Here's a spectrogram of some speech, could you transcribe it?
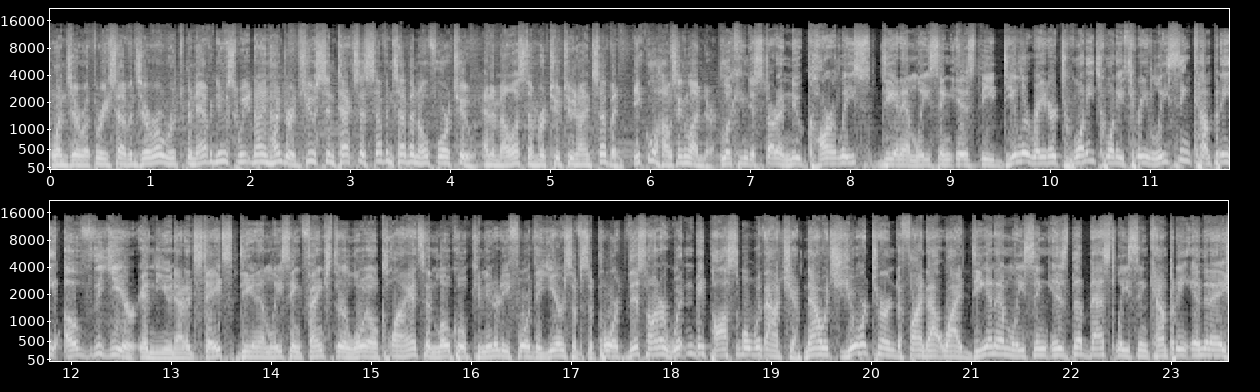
10370 Richmond Avenue, Suite 900, Houston, Texas 77042. NMLS number 2297. Equal housing lender. Looking to start a new car lease? D&M Leasing is the Dealer Rater 2023 Leasing Company of the Year in the United States. D&M Leasing thanks their loyal clients and local community for the years of support. This honor wouldn't be possible without you. Now it's your turn to find out why D&M Leasing is the best leasing company in the nation.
